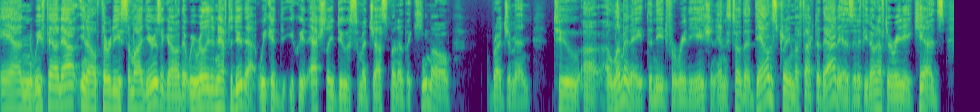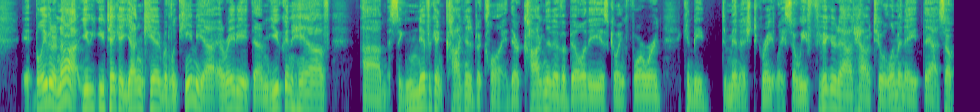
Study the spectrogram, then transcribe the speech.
And we found out, you know, 30 some odd years ago that we really didn't have to do that. We could you could actually do some adjustment of the chemo regimen to uh, eliminate the need for radiation. And so the downstream effect of that is that if you don't have to irradiate kids, it, believe it or not, you, you take a young kid with leukemia, and irradiate them, you can have um, significant cognitive decline. Their cognitive abilities going forward can be diminished greatly. So we figured out how to eliminate that. So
